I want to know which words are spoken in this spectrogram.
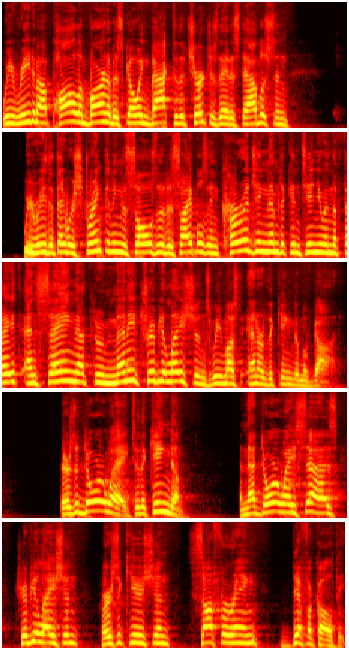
we read about Paul and Barnabas going back to the churches they had established and we read that they were strengthening the souls of the disciples, encouraging them to continue in the faith, and saying that through many tribulations we must enter the kingdom of God. There's a doorway to the kingdom, and that doorway says tribulation, persecution, suffering, difficulty.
